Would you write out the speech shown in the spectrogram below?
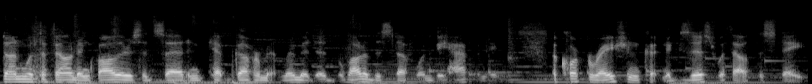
done what the founding fathers had said and kept government limited, a lot of this stuff wouldn't be happening. A corporation couldn't exist without the state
